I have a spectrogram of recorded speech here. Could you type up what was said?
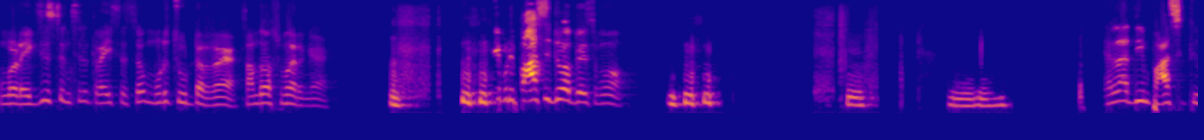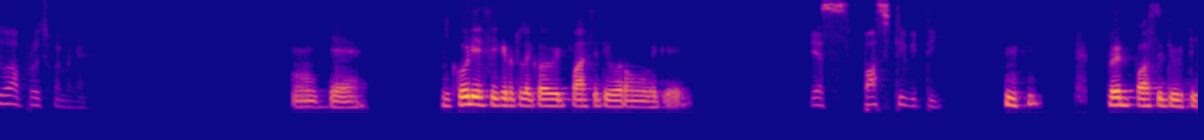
உங்களோட எக்ஸிஸ்டென்ஷியல் கிரைசஸை முடிச்சு விட்டுறேன். சந்தோஷமா இருங்க. இப்படி பாசிட்டிவா பேசுவோம். எல்லாத்தையும் பாசிட்டிவா அப்ரோச் பண்ணுங்க. ஓகே. கூடிய சீக்கிரத்துல கோவிட் பாசிட்டிவ் வரும் உங்களுக்கு. Yes positivity spread positivity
